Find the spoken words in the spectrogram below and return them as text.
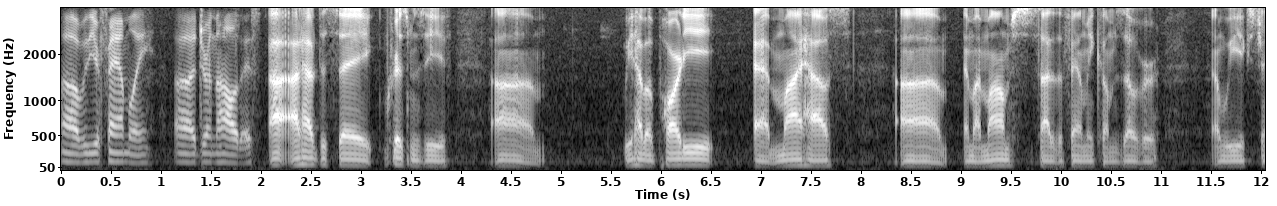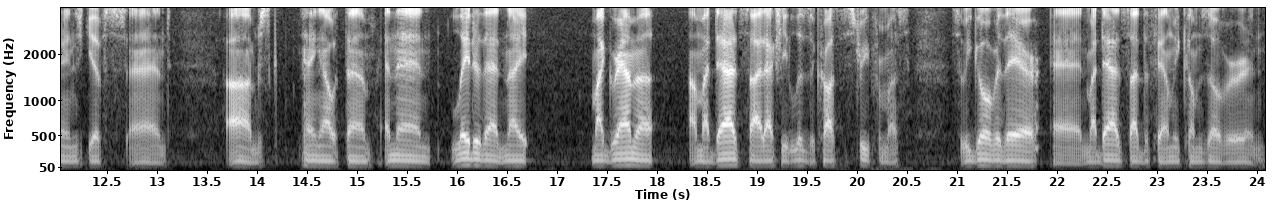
uh, with your family uh, during the holidays? I, I'd have to say Christmas Eve. Um, we have a party at my house, um, and my mom's side of the family comes over, and we exchange gifts and um, just hang out with them. And then later that night, my grandma on my dad's side actually lives across the street from us, so we go over there, and my dad's side of the family comes over, and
